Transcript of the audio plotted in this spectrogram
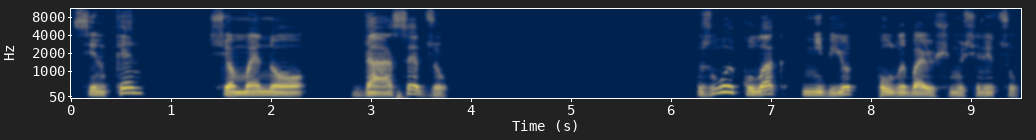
Синкен Сёмэно Даасэдзу. Злой кулак не бьет по улыбающемуся лицу.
